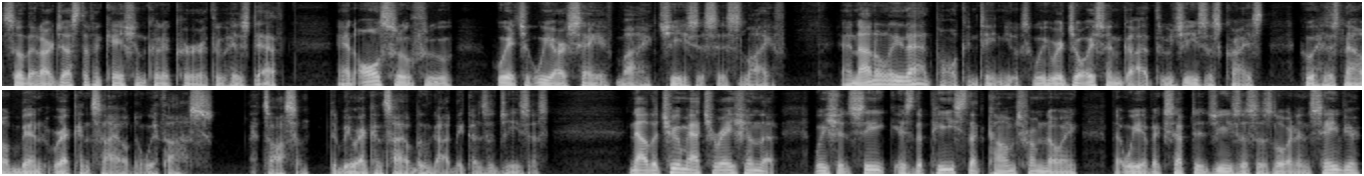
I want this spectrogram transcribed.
so that our justification could occur through his death and also through which we are saved by Jesus' life. And not only that, Paul continues, we rejoice in God through Jesus Christ, who has now been reconciled with us. That's awesome to be reconciled with God because of Jesus. Now, the true maturation that we should seek is the peace that comes from knowing that we have accepted Jesus as Lord and Savior,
